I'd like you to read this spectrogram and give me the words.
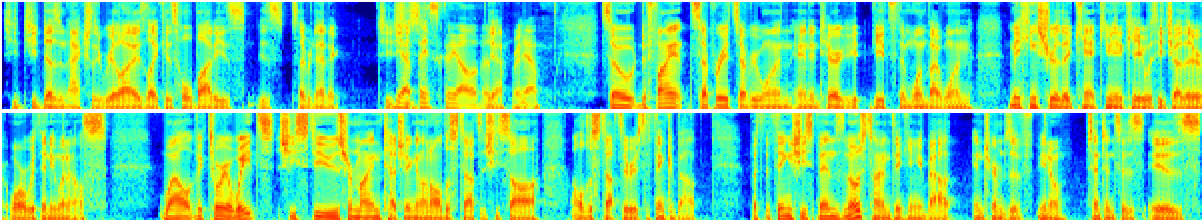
she she doesn't actually realize like his whole body is, is cybernetic. She, yeah, basically all of it. Yeah, right. Yeah. so Defiant separates everyone and interrogates them one by one, making sure they can't communicate with each other or with anyone else. While Victoria waits, she stews, her mind touching on all the stuff that she saw, all the stuff there is to think about. But the thing she spends the most time thinking about, in terms of you know sentences, is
